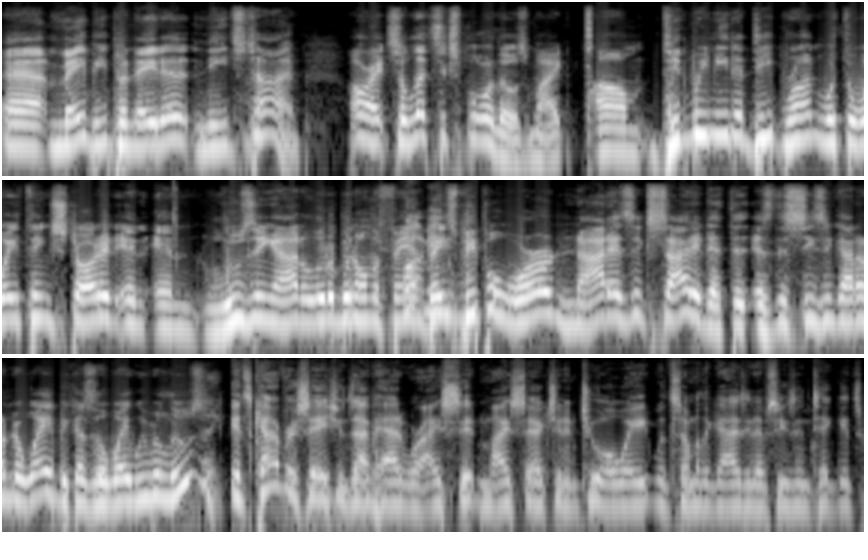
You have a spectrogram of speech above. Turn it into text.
Uh, maybe Pineda needs time. All right, so let's explore those, Mike. Um, did we need a deep run with the way things started and, and losing out a little bit on the fan Well, I mean- base? People were not as excited at the, as this season got underway because of the way we were losing. It's conversations I've had where I sit in my section in 208 with some of the guys that have season tickets.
